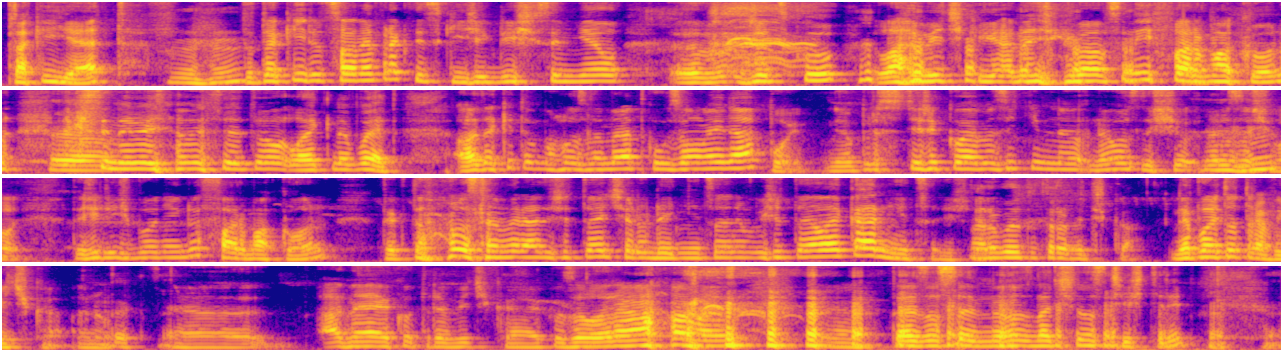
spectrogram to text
taky jed. Mm-hmm. To taky docela nepraktický, že když jsi měl eh, v Řecku lahvičky a na nich mám celý farmakon, tak si nevěděl, jestli je to lék nebo jed. Ale taky to mohlo znamenat kouzelný nápoj. Jo, prostě řekové mezi tím ne- nerozlišovali. Mm-hmm. Takže když byl někdo farmakon, tak to mohlo znamenat, že to je čarodejnice nebo že to je lékárnice. Že? A nebo je to travička. Nebo je to travička, ano. Tak, tak. Uh, a ne jako travička, jako zelená, ale uh, to je zase mnohoznačnost češtiny. Uh,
